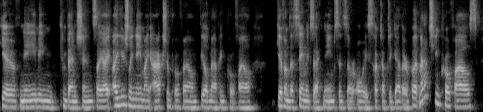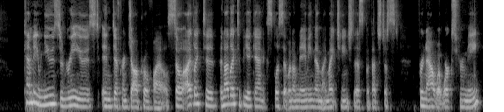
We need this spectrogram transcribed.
give naming conventions. I, I, usually name my action profile and field mapping profile, give them the same exact name since they're always hooked up together. But matching profiles, can be used and reused in different job profiles. So I'd like to, and I'd like to be again explicit when I'm naming them. I might change this, but that's just for now what works for me.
